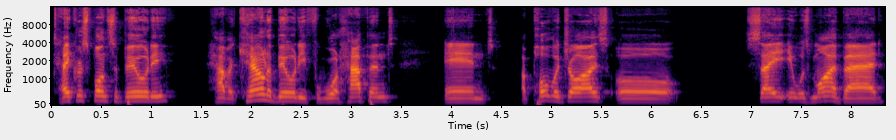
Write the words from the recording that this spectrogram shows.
Take responsibility. Have accountability for what happened, and apologize or say it was my bad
